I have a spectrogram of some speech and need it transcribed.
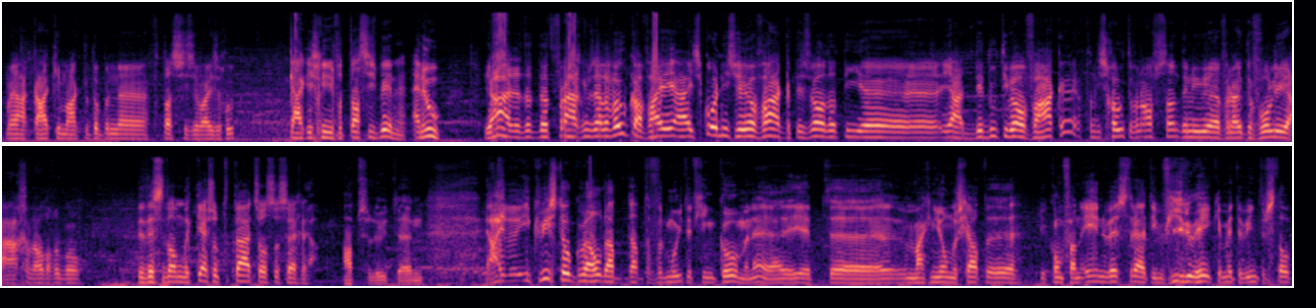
Maar ja, Kaki maakt het op een uh, fantastische wijze goed. Kaki schiet fantastisch binnen. En hoe? Ja, dat, dat, vraag ik mezelf ook af. Hij, hij scoort niet zo heel vaak. Het is wel dat hij, eh, ja, dit doet hij wel vaker. Van die schoten van afstand en nu eh, vanuit de volley. Ja, geweldige goal. Dit is dan de kerst op de taart, zoals ze zeggen. Absoluut. En, ja, ik wist ook wel dat, dat de vermoeidheid ging komen. Hè. Je, hebt, eh, mag niet onderschatten, je komt van één wedstrijd in vier weken met de winterstop.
